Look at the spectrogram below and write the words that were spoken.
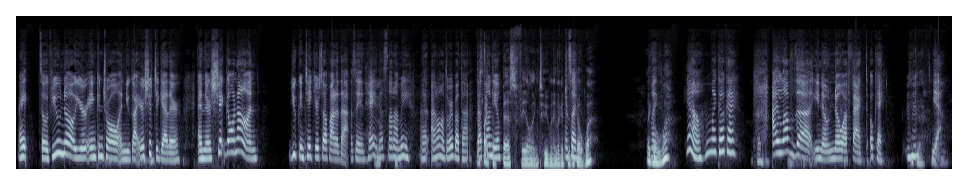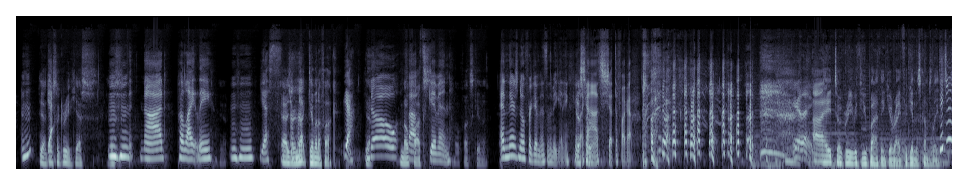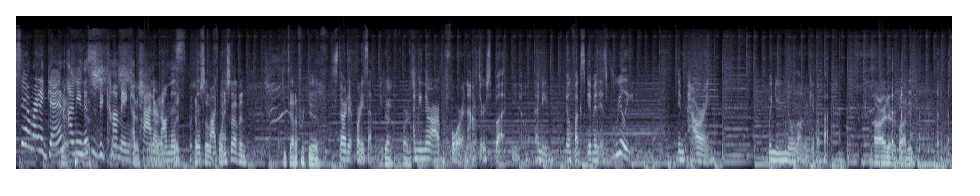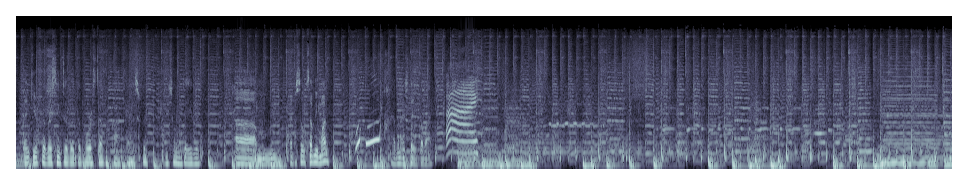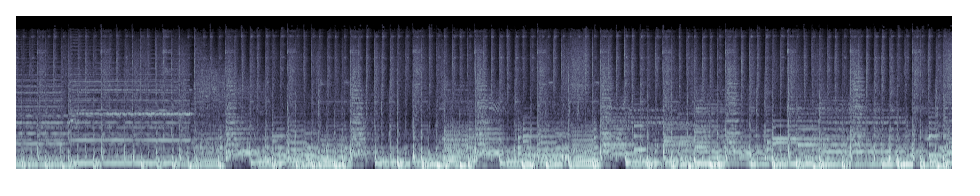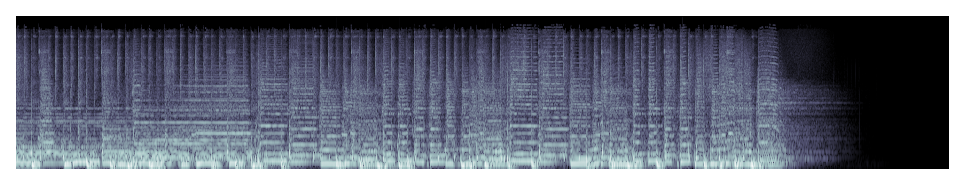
Right? So if you know you're in control and you got your shit together and there's shit going on, you can take yourself out of that saying, Hey, that's not on me. I, I don't have to worry about that. That's, like on the you. best feeling too, man. Look at It's you. They like- go, what? They go, what? Yeah. I'm like, okay. I love the, you know, no effect. Okay. Okay. Yeah. Yeah, Yeah. disagree. Yes. yes. hmm Nod politely. Hmm Yes. As you're not giving a fuck. Yeah. Yeah. No, No fucks, fucks. given. No fucks given. And there's no forgiveness in the beginning. You're Yes, like, sir. ah, shut the fuck up. You're like, I hate to agree with you, but I think you're right. Forgiveness comes later. did you say I'm right again? Yes, I mean, this is becoming yes, a pattern right. on this, But this episode podcast. 47, you got to forgive. Start at 47 people. Yeah, 47. I mean, there are before and afters, but you know, I mean, no fucks given is really empowering when you no longer give a fuck. All right, everybody. Thank you for listening to the Divorce Devil podcast with Rachel and David. Um, episode 71. Woo-hoo. Have a nice day. Bye bye. Bye.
